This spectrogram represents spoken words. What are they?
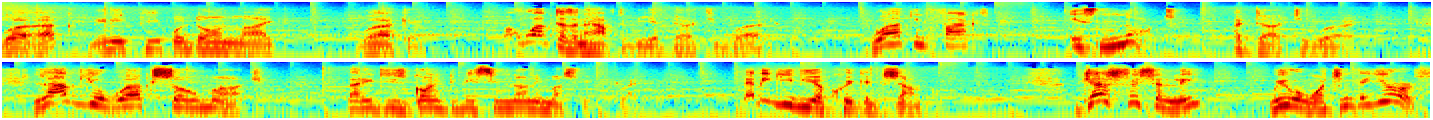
work, many people don't like working. But work doesn't have to be a dirty word. Work, in fact, is not a dirty word. Love your work so much that it is going to be synonymous with play. Let me give you a quick example. Just recently, we were watching the Euros.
